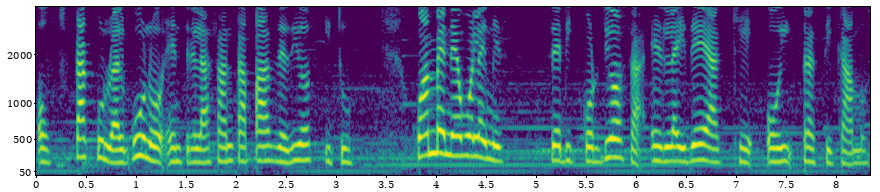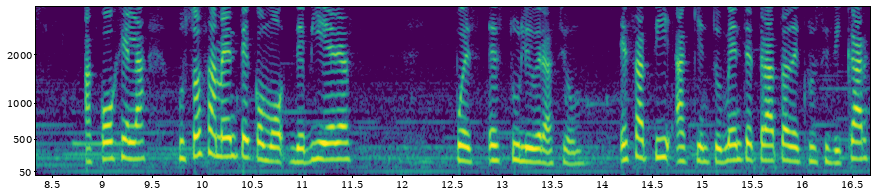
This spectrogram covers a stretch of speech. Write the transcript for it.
obstáculo alguno entre la santa paz de Dios y tú. Cuán benévola y misericordiosa es la idea que hoy practicamos. Acógela gustosamente como debieras, pues es tu liberación. Es a ti a quien tu mente trata de crucificar,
